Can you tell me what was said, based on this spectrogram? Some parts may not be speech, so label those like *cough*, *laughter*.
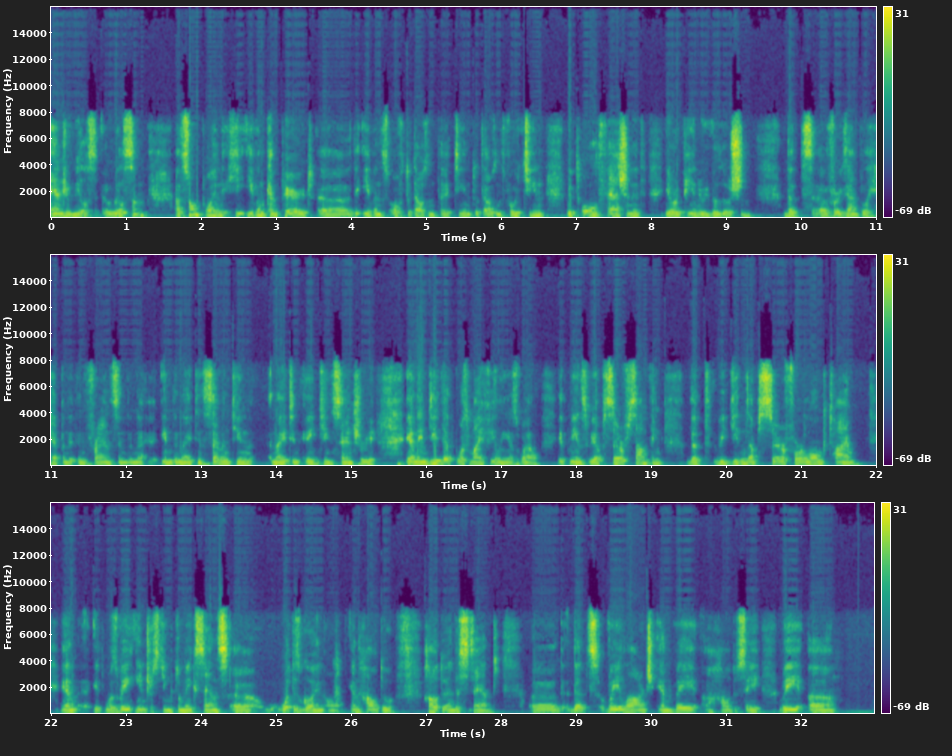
Andrew Wilson, at some point, he even compared uh, the events of 2013 2014 with old fashioned European revolution that, uh, for example, happened in France in the, in the 1917, 1918 century. And indeed, that was my feeling as well. It means we observe something that we didn't observe for a long time. And it was very interesting to make sense uh, what is going on and how to how to understand uh, that's very large and very uh, how to say very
